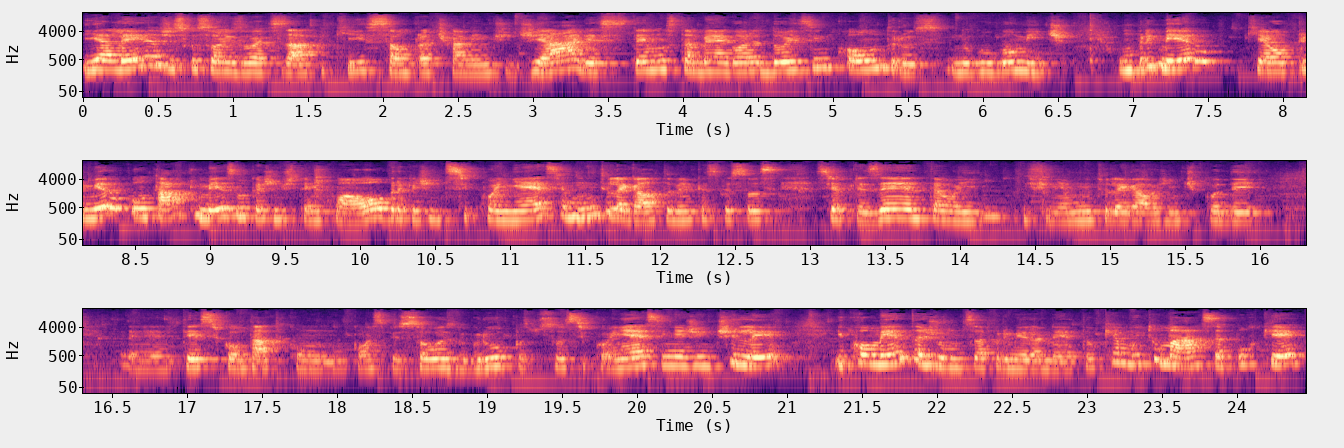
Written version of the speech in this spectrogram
E além das discussões do WhatsApp, que são praticamente diárias, temos também agora dois encontros no Google Meet. Um primeiro, que é o primeiro contato mesmo que a gente tem com a obra, que a gente se conhece, é muito legal também que as pessoas se apresentam e, enfim, é muito legal a gente poder é, ter esse contato com, com as pessoas do grupo, as pessoas se conhecem, a gente lê e comenta juntos a primeira meta, o que é muito massa, porque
